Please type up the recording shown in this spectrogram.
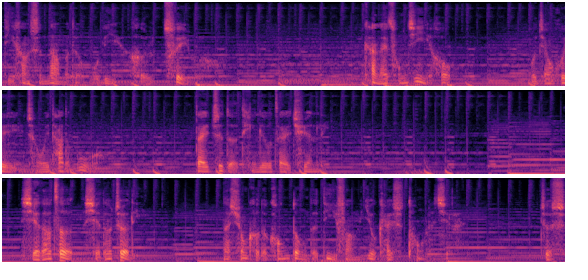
抵抗是那么的无力和脆弱。看来从今以后，我将会成为他的木偶，呆滞的停留在圈里。写到这，写到这里，那胸口的空洞的地方又开始痛了起来。这时。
